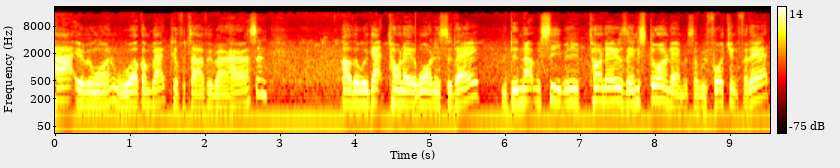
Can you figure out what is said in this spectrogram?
Hi everyone, welcome back to Photography by Harrison. Although we got tornado warnings today, we did not receive any tornadoes or any storm damage, so we're fortunate for that.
